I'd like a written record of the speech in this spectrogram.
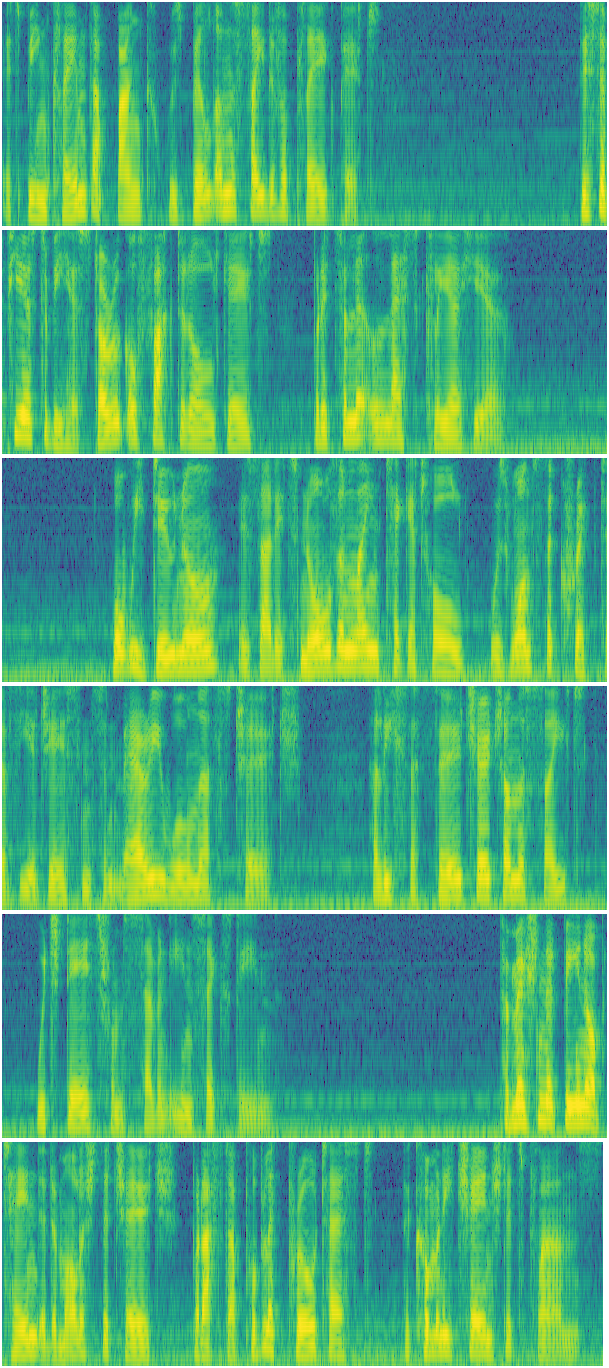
it's been claimed that Bank was built on the site of a plague pit. This appears to be historical fact at Aldgate, but it's a little less clear here. What we do know is that its Northern Line ticket hall was once the crypt of the adjacent St Mary Woolnoth's Church, at least the third church on the site, which dates from 1716. Permission had been obtained to demolish the church, but after public protest, the company changed its plans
